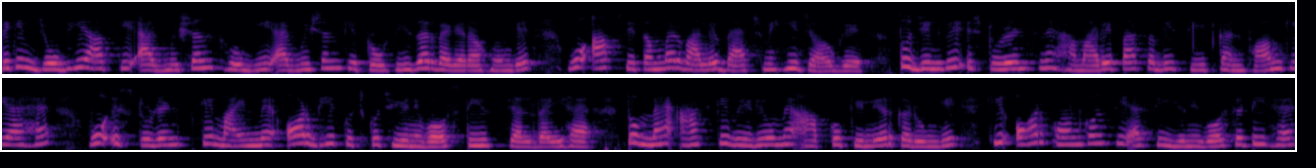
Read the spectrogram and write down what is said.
लेकिन जो भी आपकी एडमिशन्स होगी एडमिशन के प्रोसीजर वगैरह होंगे, वो आप सितंबर वाले बैच में ही जाओगे। तो जिन भी स्टूडेंट्स ने हमारे पास अभी सीट कंफर्म किया है, वो स्टूडेंट्स के माइंड में और भी कुछ कुछ यूनिवर्सिटीज़ चल रही है। तो मैं आज के वीडियो में आपको क्लियर करूँगी कि और कौन कौन सी ऐसी यूनिवर्सिटी है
